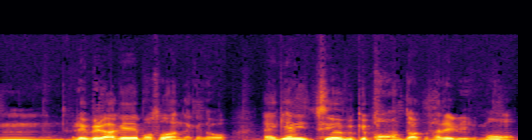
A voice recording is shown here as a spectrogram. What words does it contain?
うん、レベル上げもそうなんだけど、いきなり強い武器をポーンと渡されるよりも、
